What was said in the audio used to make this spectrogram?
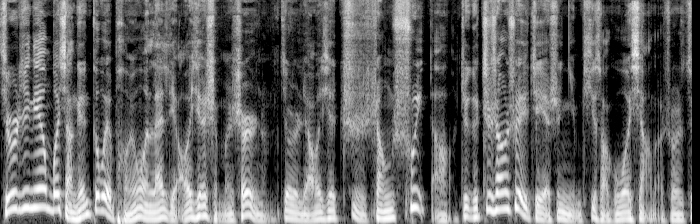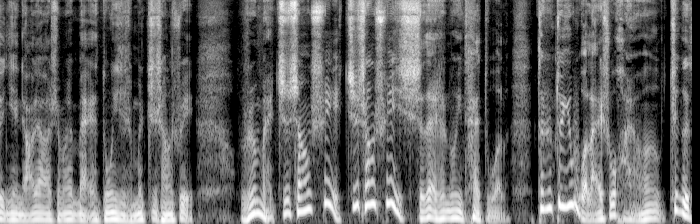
其实今天我想跟各位朋友们来聊一些什么事儿呢？就是聊一些智商税啊。这个智商税，这也是你们替嫂给我想的，说最近聊聊什么买东西什么智商税。我说买智商税，智商税实在是东西太多了。但是对于我来说，好像这个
